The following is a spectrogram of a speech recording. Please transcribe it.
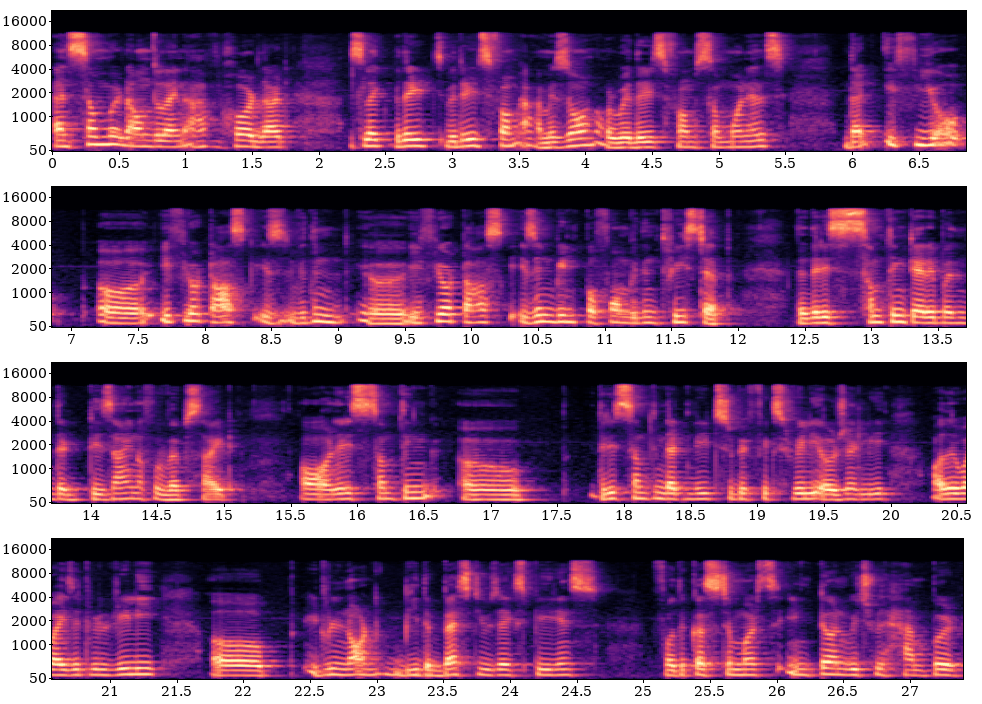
And somewhere down the line I've heard that it's like whether it's whether it's from Amazon or whether it's from someone else that if your uh, if your task is within uh, if your task isn't being performed within three step then there is something terrible in the design of a website or there is something uh, there is something that needs to be fixed really urgently. Otherwise it will really uh, it will not be the best user experience for the customers in turn which will hamper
